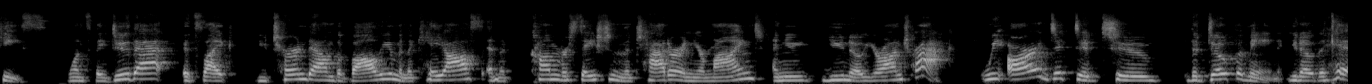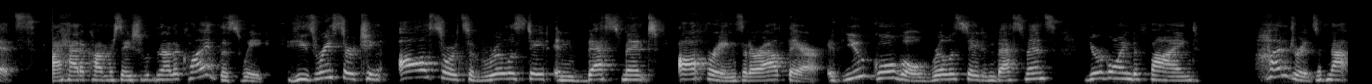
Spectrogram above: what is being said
peace. Once they do that, it's like you turn down the volume and the chaos and the conversation and the chatter in your mind and you you know you're on track. We are addicted to the dopamine, you know, the hits. I had a conversation with another client this week. He's researching all sorts of real estate investment offerings that are out there. If you Google real estate investments, you're going to find hundreds, if not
